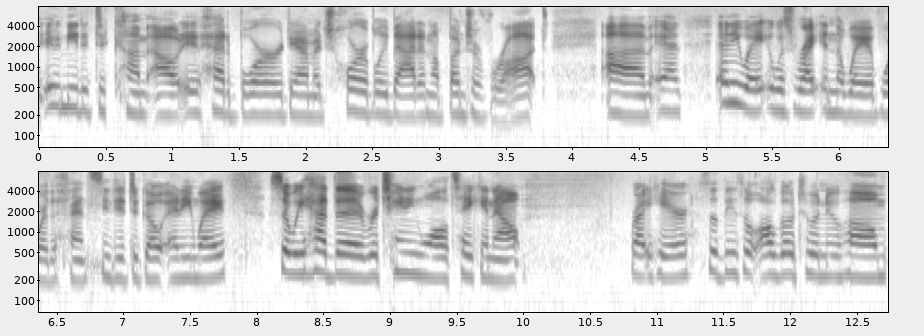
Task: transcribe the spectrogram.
it needed to come out. It had borer damage horribly bad and a bunch of rot. Um, and anyway it was right in the way of where the fence needed to go anyway. So we had the retaining wall taken out right here. So these will all go to a new home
